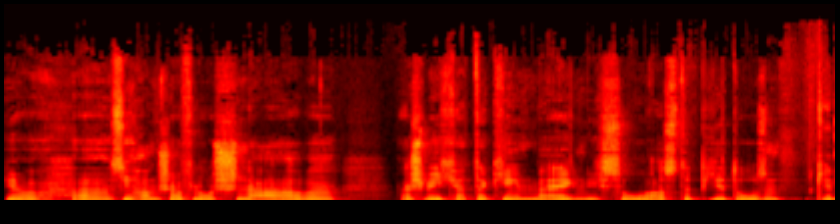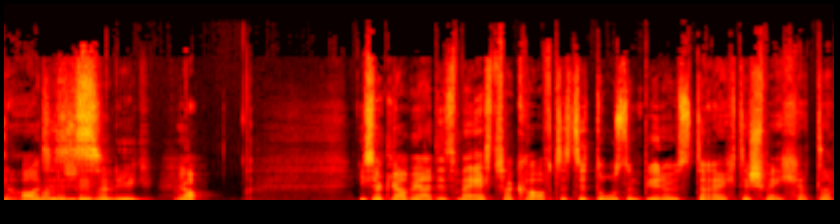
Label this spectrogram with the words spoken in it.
Ja, äh, sie haben schon Flaschen auch, aber ein Schwächerter man eigentlich so aus der Bierdosen. Genau, wenn ich so überlege. Ja. Ist ja, glaube ich, auch das meistverkaufteste Dosenbier in Österreich, das Schwächerter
